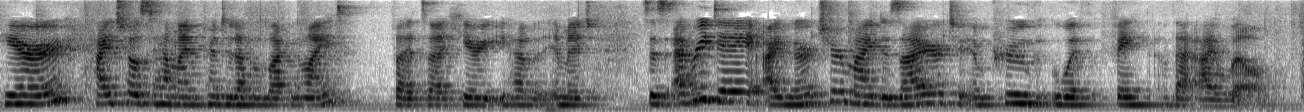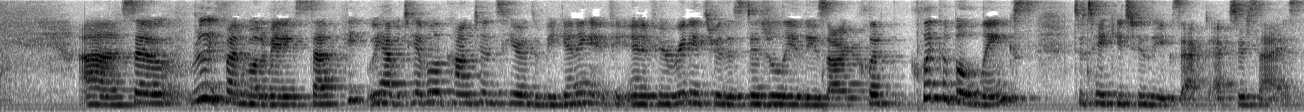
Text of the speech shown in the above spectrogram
Here, I chose to have mine printed up in black and white, but uh, here you have an image. It says, every day I nurture my desire to improve with faith that I will. Uh, so really fun, motivating stuff. We have a table of contents here at the beginning, if you, and if you're reading through this digitally, these are click, clickable links to take you to the exact exercise.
